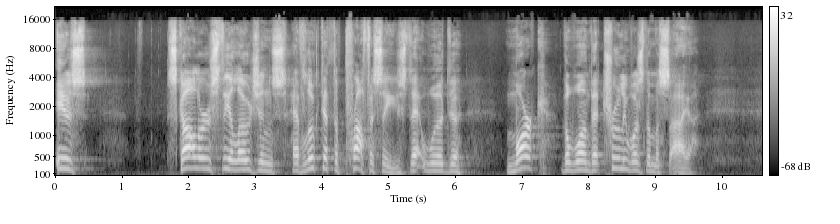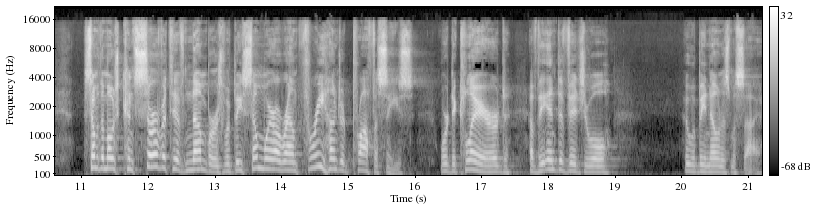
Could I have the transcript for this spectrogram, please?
is scholars, theologians have looked at the prophecies that would mark the one that truly was the Messiah. Some of the most conservative numbers would be somewhere around 300 prophecies were declared of the individual who would be known as Messiah.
